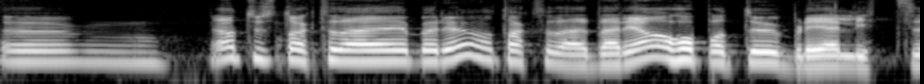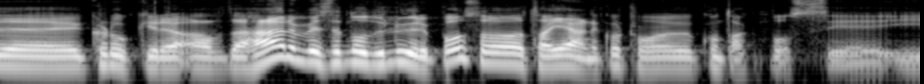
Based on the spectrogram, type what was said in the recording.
Um, ja, tusen takk til deg, Børre, og takk til deg, Derja. Håper at du ble litt uh, klokere av det her. Hvis det er noe du lurer på, så ta gjerne kontakt med oss i, i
